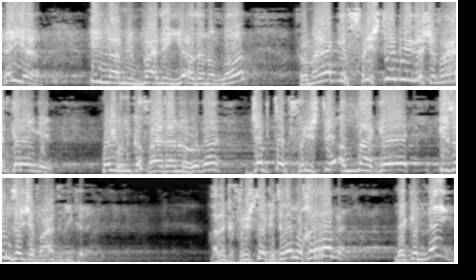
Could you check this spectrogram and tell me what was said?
شیا اللہ میں بعد یادن اللہ فرمایا کہ فرشتے بھی اگر شفاعت کریں گے، کوئی ان کا فائدہ نہ ہوگا جب تک فرشتے اللہ کے اذن سے شفاعت نہیں کریں۔ حالانکہ فرشتے کتنے مقرب ہیں، لیکن نہیں،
